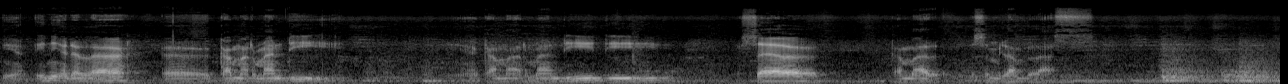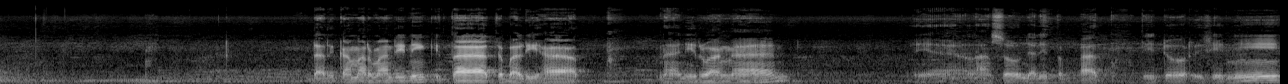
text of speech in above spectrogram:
Ya, ini adalah eh, kamar mandi. Ya, kamar mandi di sel kamar 19. Dari kamar mandi ini kita coba lihat. Nah, ini ruangan. Ya, langsung dari tempat tidur di sini,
